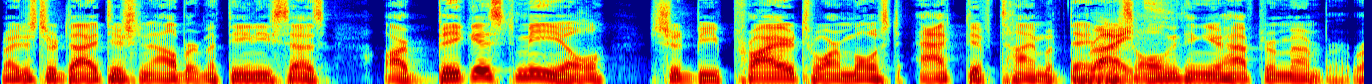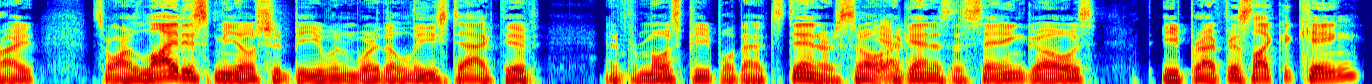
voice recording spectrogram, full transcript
Registered dietitian Albert Matheny says our biggest meal should be prior to our most active time of day. That's the only thing you have to remember, right? So our lightest meal should be when we're the least active, and for most people, that's dinner. So Yeah. again, as the saying goes, eat breakfast like a king,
